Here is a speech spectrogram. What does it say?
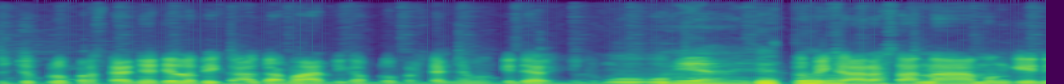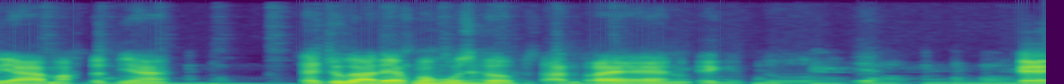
70 persennya dia lebih ke agama 30 persennya mungkin dia ilmu Hmm, Iya. gitu. lebih ke arah sana mungkin ya maksudnya saya juga ada yang fokus ke pesantren kayak gitu Iya. oke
